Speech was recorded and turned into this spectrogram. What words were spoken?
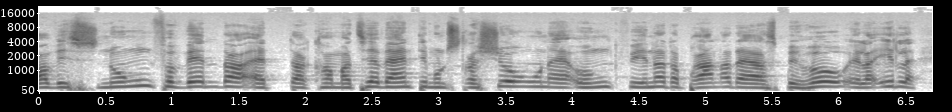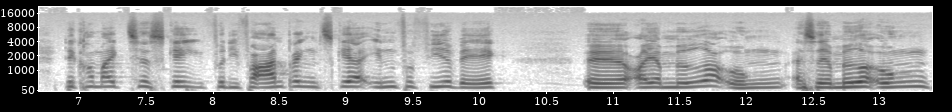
Og hvis nogen forventer, at der kommer til at være en demonstration af unge kvinder, der brænder deres BH eller et eller andet, det kommer ikke til at ske, fordi forandringen sker inden for fire vægge. Øh, og jeg møder unge, altså jeg møder unge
